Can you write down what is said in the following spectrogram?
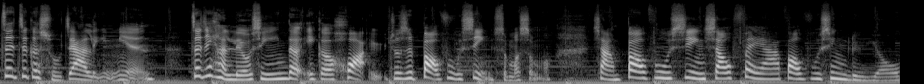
在这个暑假里面。最近很流行的一个话语就是报复性什么什么，像报复性消费啊、报复性旅游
